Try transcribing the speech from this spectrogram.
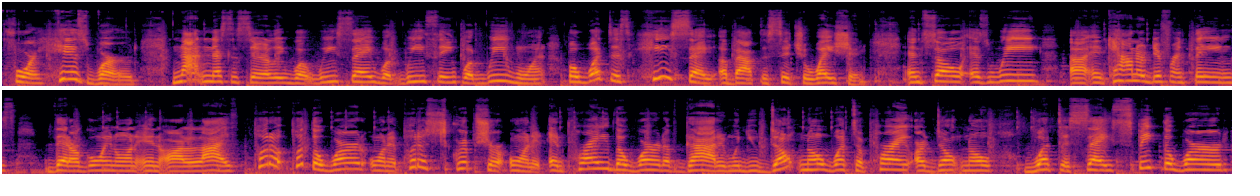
for his word, not necessarily what we say, what we think, what we want, but what does he say about the situation? And so as we uh, encounter different things that are going on in our life, put a put the word on it, put a scripture on it, and pray the word of God. And when you don't know what to pray or don't know what to say, speak the word,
